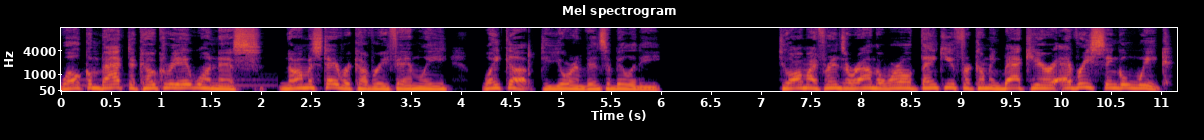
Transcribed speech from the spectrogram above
Welcome back to Co Create Oneness. Namaste, recovery family. Wake up to your invincibility. To all my friends around the world, thank you for coming back here every single week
